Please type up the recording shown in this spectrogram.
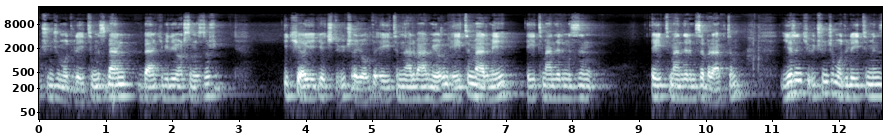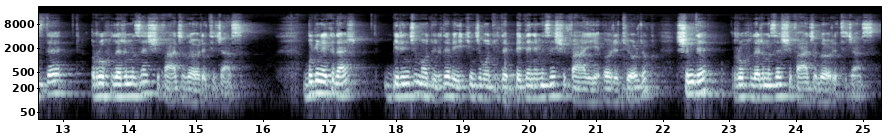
3. modül eğitimimiz. Ben belki biliyorsunuzdur. 2 ayı geçti, 3 ay oldu. Eğitimler vermiyorum. Eğitim vermeyi eğitmenlerimizin eğitmenlerimize bıraktım. Yarınki 3. modül eğitimimizde ruhlarımıza şifacılığı öğreteceğiz. Bugüne kadar birinci modülde ve ikinci modülde bedenimize şifayı öğretiyorduk. Şimdi ruhlarımıza şifacılığı öğreteceğiz.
